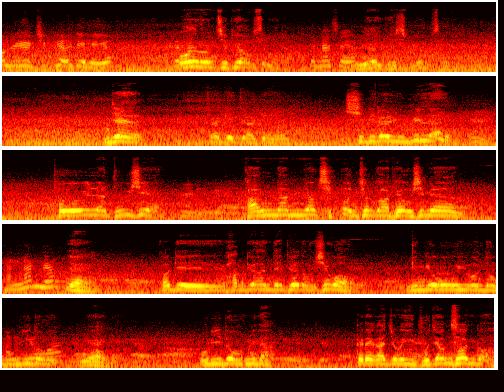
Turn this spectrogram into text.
오늘 집회 어디 해요? 끝났, 오늘은 집회 없습니다. 끝났어요? 예, 이제 집회 없습니다. 이제 저기 저기 11월 6일 날 응, 토요일 날 2시에 응. 강남역 10번 출구 앞에 오시면 강남역? 예 거기 황교안 대표도 오시고 민경호 의원도 오고 우리도 예, 예 우리도 옵니다. 그래가지고 이 부정선거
